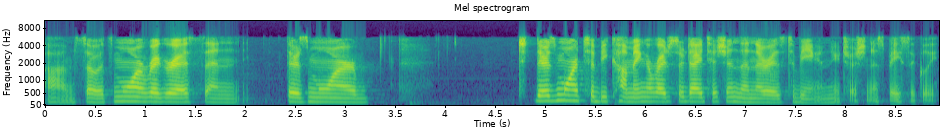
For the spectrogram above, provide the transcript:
Um, so it's more rigorous and there's more there's more to becoming a registered dietitian than there is to being a nutritionist basically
